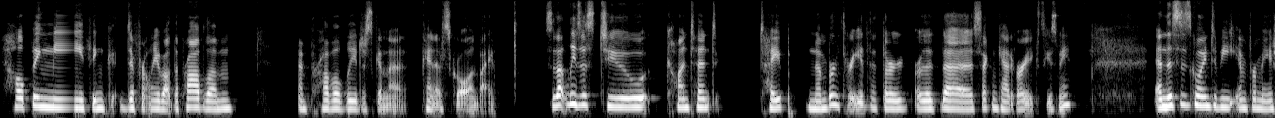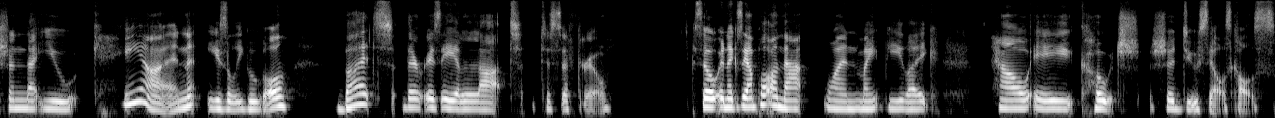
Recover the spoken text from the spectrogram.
helping me think differently about the problem, I'm probably just going to kind of scroll on by. So that leads us to content type number three, the third or the, the second category, excuse me. And this is going to be information that you can easily Google, but there is a lot to sift through. So, an example on that one might be like how a coach should do sales calls.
